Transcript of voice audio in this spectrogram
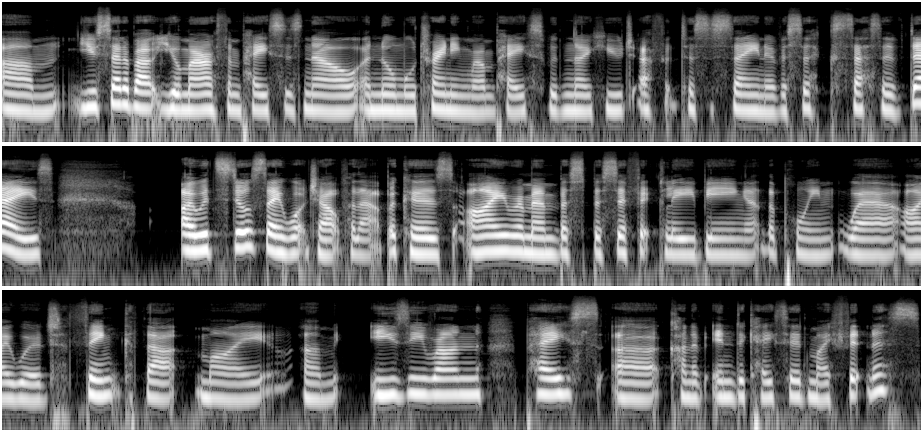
um, you said about your marathon pace is now a normal training run pace with no huge effort to sustain over successive days. I would still say watch out for that because I remember specifically being at the point where I would think that my um, easy run pace uh, kind of indicated my fitness,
